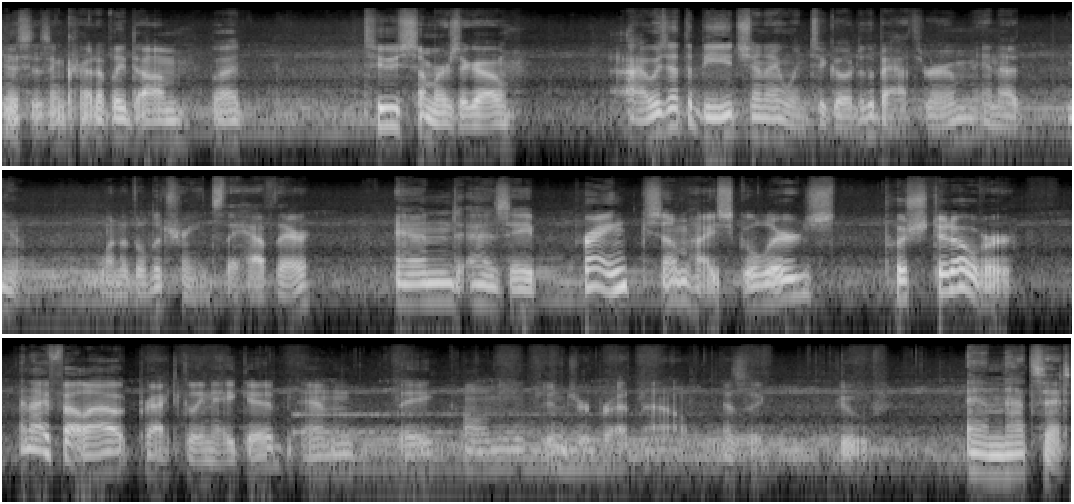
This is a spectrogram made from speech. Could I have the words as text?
This is incredibly dumb, but two summers ago, I was at the beach and I went to go to the bathroom in a, you know, one of the latrines they have there. And as a prank, some high schoolers pushed it over. And I fell out practically naked, and they call me gingerbread now as a goof. And that's it.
